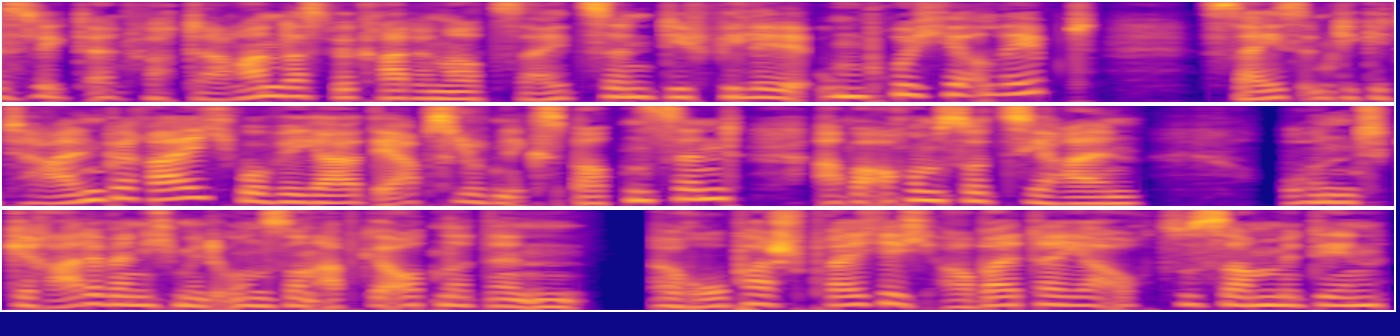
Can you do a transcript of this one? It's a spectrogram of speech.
Das liegt einfach daran, dass wir gerade in einer Zeit sind, die viele Umbrüche erlebt, sei es im digitalen Bereich, wo wir ja die absoluten Experten sind, aber auch im sozialen. Und gerade wenn ich mit unseren Abgeordneten in Europa spreche, ich arbeite ja auch zusammen mit denen,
